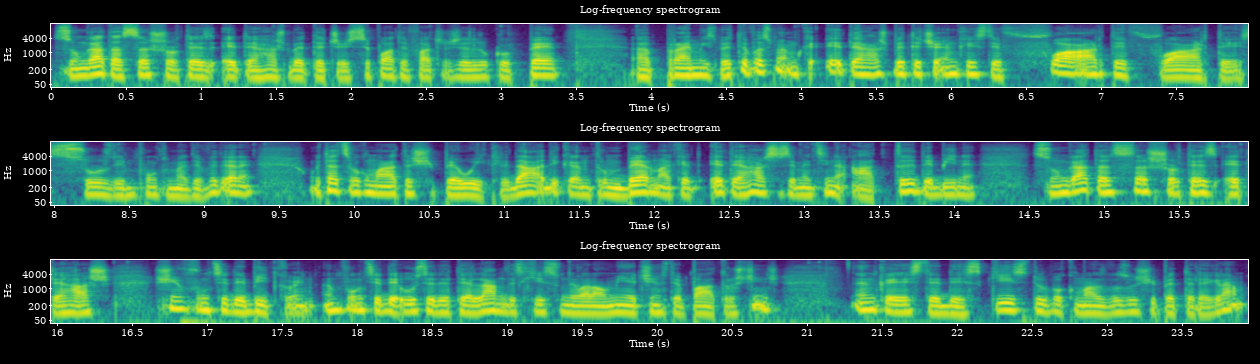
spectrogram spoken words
sunt gata să shortez ETH BTC și se poate face acest lucru pe uh, Prime XBT. Vă spuneam că ETH BTC încă este foarte, foarte sus din punctul meu de vedere. Uitați-vă cum arată și pe weekly, da? Adică într-un bear market ETH să se mențină atât de bine. Sunt gata să shortez ETH și în funcție de Bitcoin. În funcție de USDT l-am deschis undeva la 1545 încă este deschis, după cum ați văzut și pe Telegram,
